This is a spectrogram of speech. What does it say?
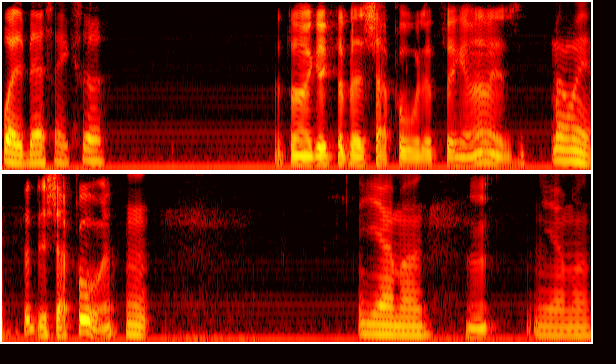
Pas le best avec ça. T'as un gars qui s'appelle Chapeau, là, tu sais, comment, ouais, je- Ah ouais. toi, t'es Chapeau, hein? Hmm. Yeah, man. Ouais. Yeah, man.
